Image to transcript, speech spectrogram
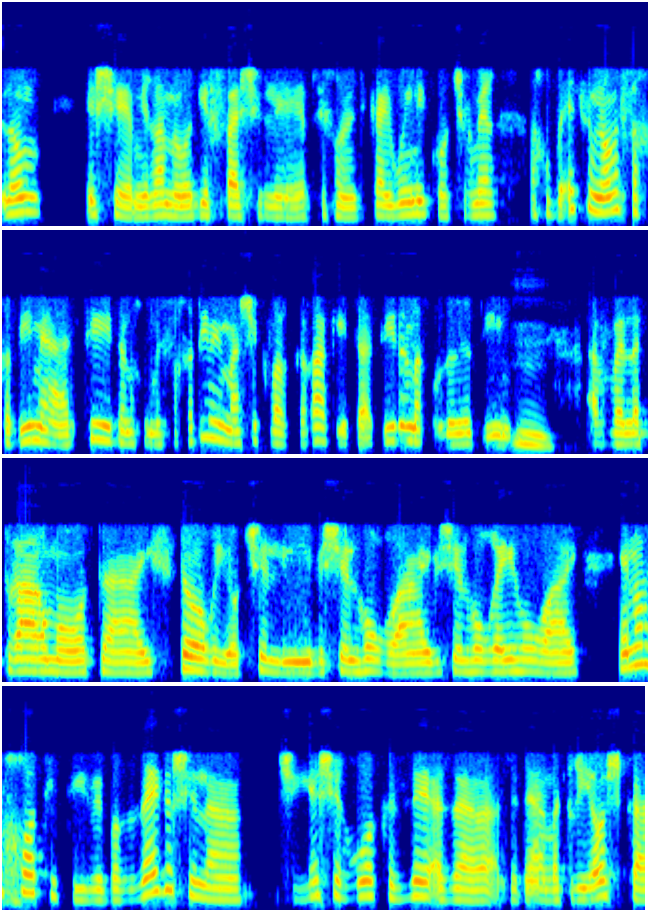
לא, יש אמירה מאוד יפה של הפסיכונליטיקאי וויניקוט, שאומר, אנחנו בעצם לא מפחדים מהעתיד, אנחנו מפחדים ממה שכבר קרה, כי את העתיד אנחנו לא יודעים. Mm. אבל הטראומות ההיסטוריות שלי ושל הוריי ושל הורי הוריי, הן הולכות איתי, וברגע שלה, שיש אירוע כזה, אז אתה יודע, המטריושקה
